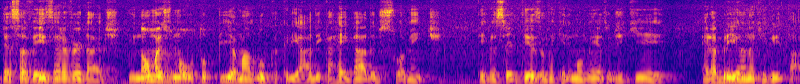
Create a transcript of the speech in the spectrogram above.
Dessa vez era verdade, e não mais uma utopia maluca criada e carregada de sua mente. Teve a certeza naquele momento de que era Briana que gritava.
